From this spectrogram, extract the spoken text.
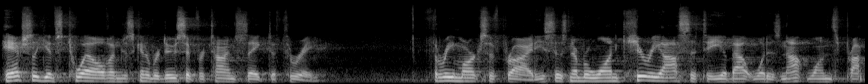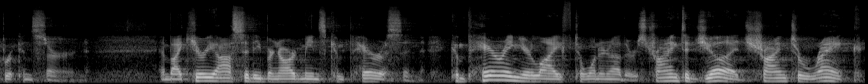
He actually gives 12. I'm just going to reduce it for time's sake to three. Three marks of pride. He says, number one, curiosity about what is not one's proper concern. And by curiosity, Bernard means comparison, comparing your life to one another's, trying to judge, trying to rank.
